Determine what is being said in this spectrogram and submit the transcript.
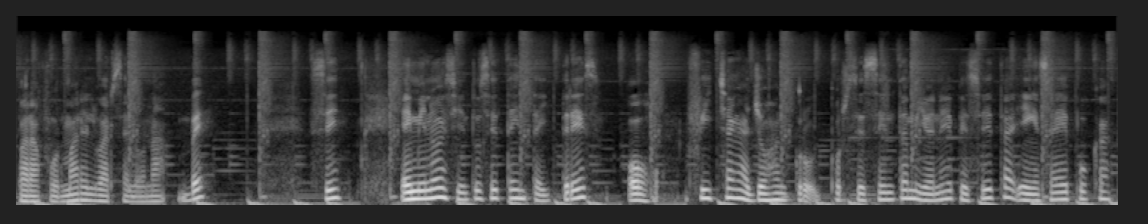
para formar el Barcelona B. ¿Sí? En 1973, ojo, fichan a Johan Cruyff por 60 millones de pesetas y en esa época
